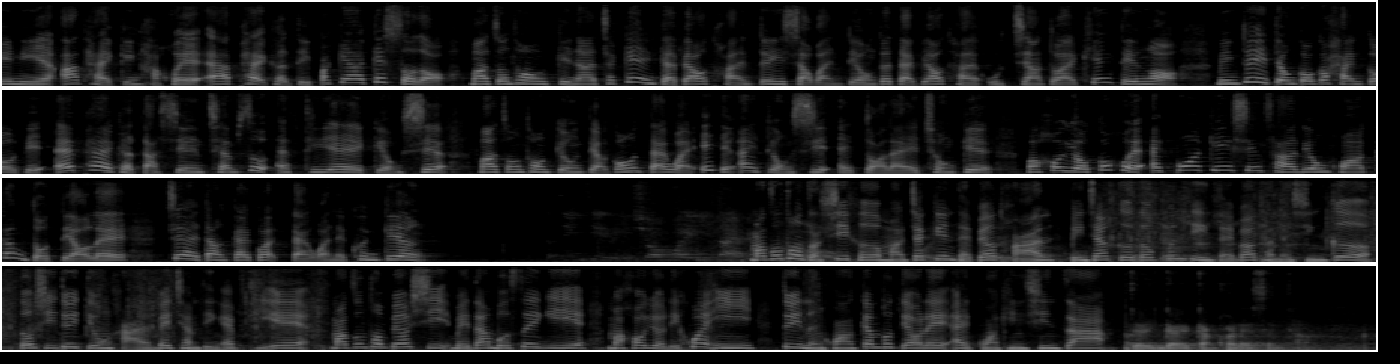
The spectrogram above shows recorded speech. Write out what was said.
今年亚太经合会 APEC 在北京结束了，马总统今日接见代表团，对小万中个代表团有正大的肯定哦。面对中国和韩国在 APEC 达成签署 FTA 的共识，马总统强调讲，台湾一定爱重视会带来的冲击，马呼吁国会爱赶紧审查两岸监督条例，才会当解决台湾的困境。马总统十四号嘛接见代表团，并且高度肯定代表团的成果，都是对中韩要签订 FTA。马总统表示，未当无设计，嘛呼吁立法院对两方监督条例爱关心审查。大家应该赶快来审查，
